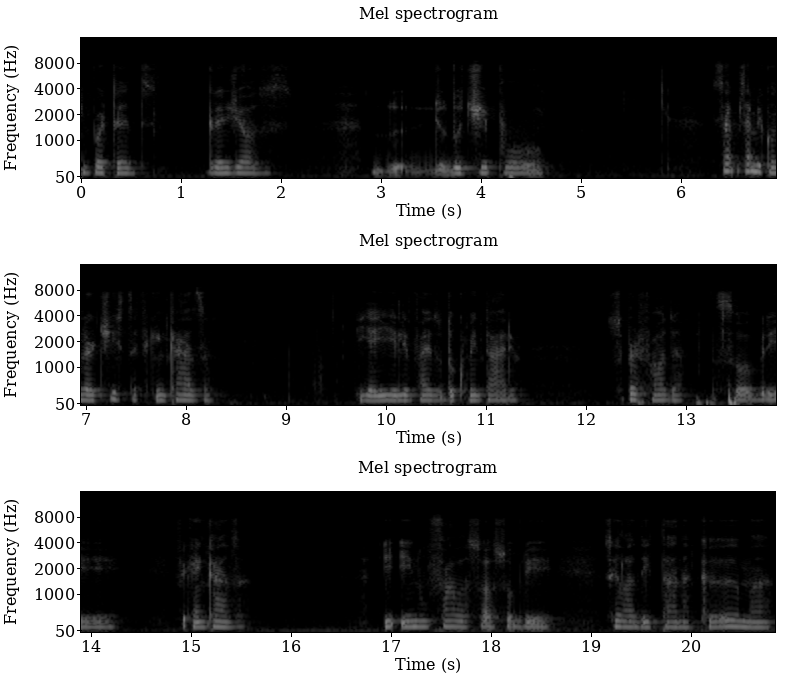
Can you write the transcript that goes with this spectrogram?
importantes, grandiosas, do, do tipo. Sabe, sabe quando o artista fica em casa e aí ele faz o documentário super foda sobre ficar em casa? E, e não fala só sobre, sei lá, deitar na cama,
